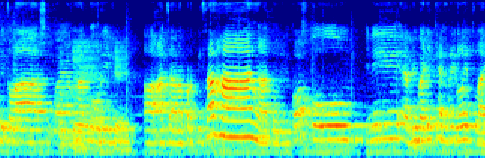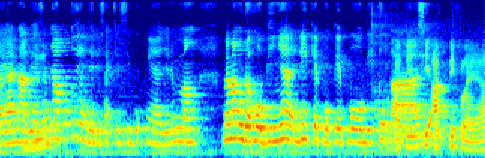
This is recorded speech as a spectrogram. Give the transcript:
di kelas suka yang Oke, ngaturin oke. uh, acara perpisahan, ngaturin kostum. Ini everybody can relate lah ya. Nah, Hmm. biasanya aku tuh yang jadi seksi sibuknya. Jadi memang memang udah hobinya di kepo-kepo gitu kan. Berarti si aktif lah ya.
